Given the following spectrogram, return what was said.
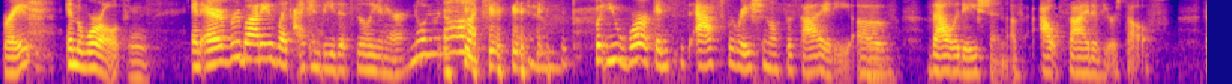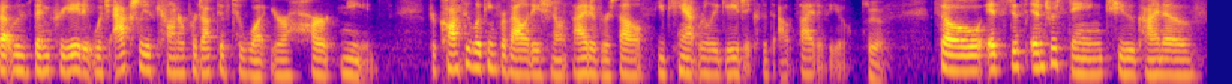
right, in the world. Mm. And everybody's like, I can be this billionaire. No, you're not. but you work, and it's this aspirational society of mm. validation of outside of yourself that was been created, which actually is counterproductive to what your heart needs. If you're constantly looking for validation outside of yourself, you can't really gauge it because it's outside of you. Yeah. So it's just interesting to kind of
